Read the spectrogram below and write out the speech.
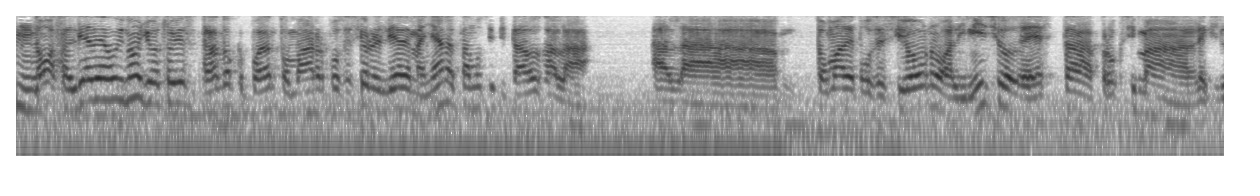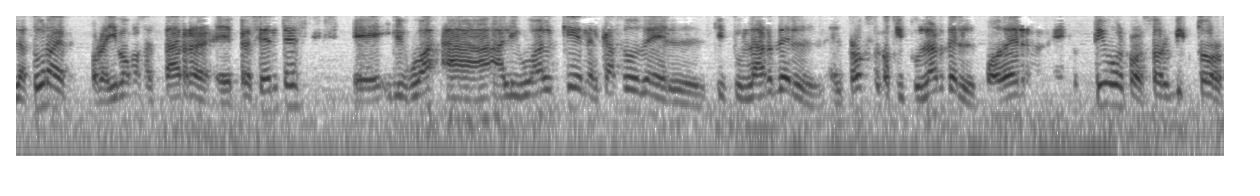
No, hasta el día de hoy no, yo estoy esperando que puedan tomar posesión. El día de mañana, estamos invitados a la a la toma de posesión o al inicio de esta próxima legislatura, por ahí vamos a estar eh, presentes, eh, igual, al igual que en el caso del titular del el próximo titular del Poder Ejecutivo, el profesor Víctor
